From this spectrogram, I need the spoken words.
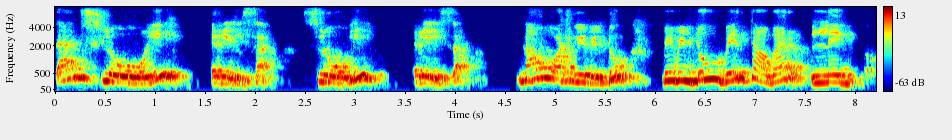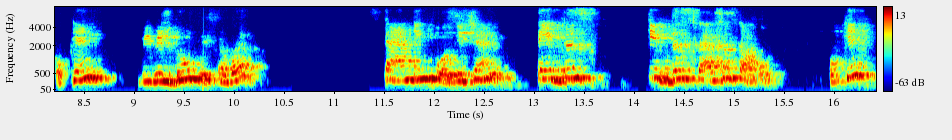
then slowly raise up, slowly raise up. Now what we will do, we will do with our leg, okay? We will do with our standing position. Take this, keep this as a support, okay?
